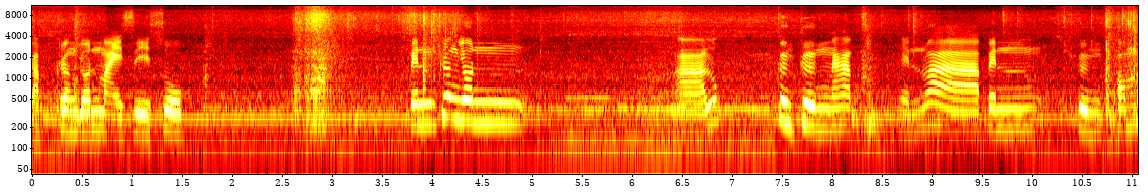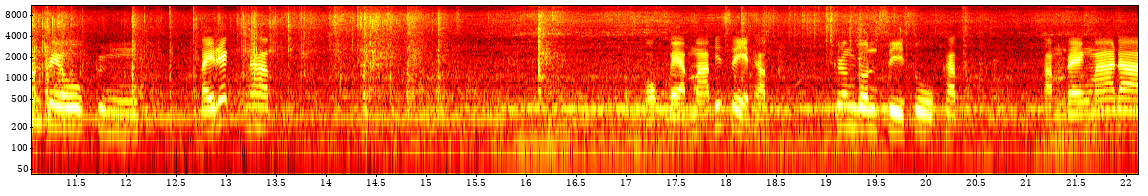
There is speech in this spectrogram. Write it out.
กับเครื่องยนต์ใหม่ 4 สูบ เป็นเครื่องยนต์ลูกกึ่งๆนะครับ เห็นว่าเป็นกึ่งคอมมันเร็วกึ่ง ไดเรกนะครับ ออกแบบมาพิเศษครับ เครื่องยนต์ 4 สูบครับทำแรงม้าได้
